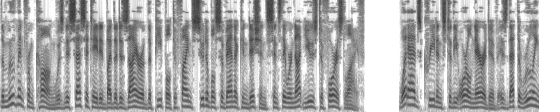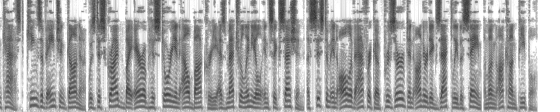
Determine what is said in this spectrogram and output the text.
The movement from Kong was necessitated by the desire of the people to find suitable savanna conditions since they were not used to forest life. What adds credence to the oral narrative is that the ruling caste kings of ancient Ghana was described by Arab historian al-Bakri as matrilineal in succession a system in all of Africa preserved and honored exactly the same among Akan people.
